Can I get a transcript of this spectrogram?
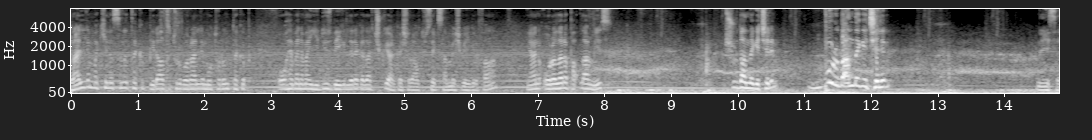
rally makinesini takıp 1.6 turbo rally motorunu takıp o hemen hemen 700 beygirlere kadar çıkıyor arkadaşlar 685 beygir falan. Yani oralara patlar mıyız? Şuradan da geçelim. Buradan da geçelim. Neyse.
